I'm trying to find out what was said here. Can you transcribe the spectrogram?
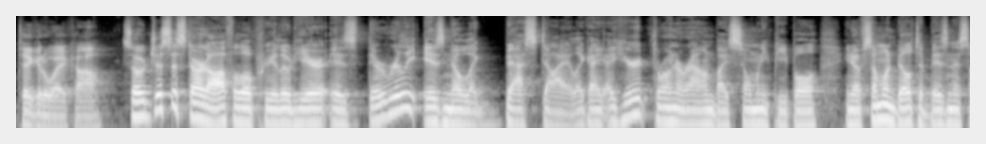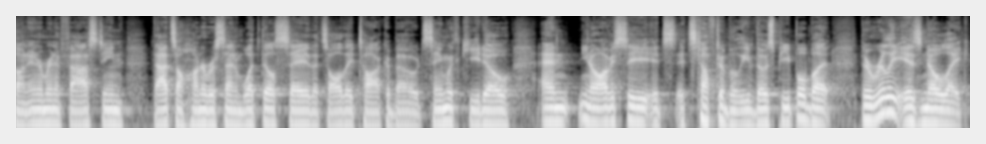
Take it away, Kyle. So just to start off, a little prelude here is there really is no like best diet. Like I, I, hear it thrown around by so many people. You know, if someone built a business on intermittent fasting, that's 100% what they'll say. That's all they talk about. Same with keto. And you know, obviously it's it's tough to believe those people, but there really is no like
